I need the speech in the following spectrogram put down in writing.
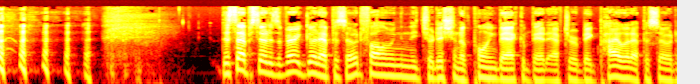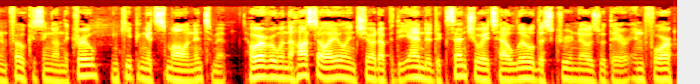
This episode is a very good episode, following in the tradition of pulling back a bit after a big pilot episode and focusing on the crew and keeping it small and intimate. However, when the hostile alien showed up at the end, it accentuates how little this crew knows what they are in for.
